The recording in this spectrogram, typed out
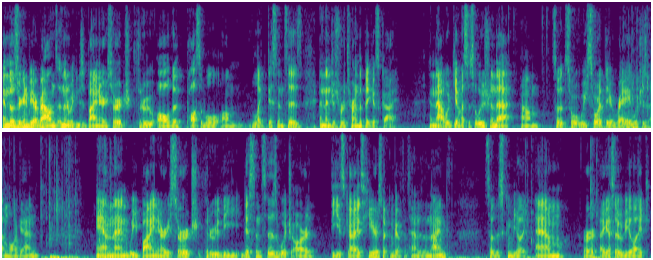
and those are going to be our bounds and then we can just binary search through all the possible um, like distances and then just return the biggest guy and that would give us a solution that um, so it's we sort the array which is n log n and then we binary search through the distances which are these guys here so it can be up to 10 to the ninth so this can be like m or i guess it would be like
